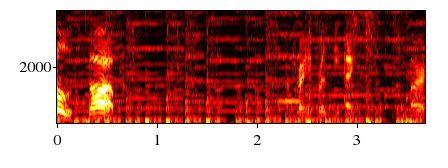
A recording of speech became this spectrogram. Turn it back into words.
No, stop! I'm trying to press the X. Alright.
